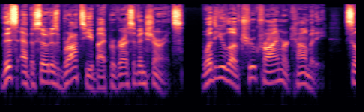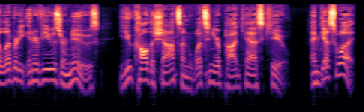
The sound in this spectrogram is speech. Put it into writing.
This episode is brought to you by Progressive Insurance. Whether you love true crime or comedy, celebrity interviews or news, you call the shots on what's in your podcast queue. And guess what?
